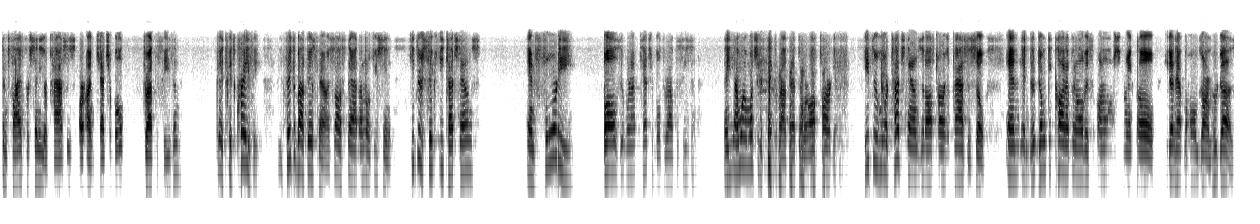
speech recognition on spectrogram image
than five percent of your passes are uncatchable throughout the season, it's, it's crazy. Think about this now. I saw a stat. I don't know if you've seen it. He threw 60 touchdowns and 40 balls that were not catchable throughout the season. Now, I want you to think about that. That were off target he threw more touchdowns than off-target passes. So, and and don't get caught up in all this arm strength. Oh, he doesn't have Mahomes' arm. Who does?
